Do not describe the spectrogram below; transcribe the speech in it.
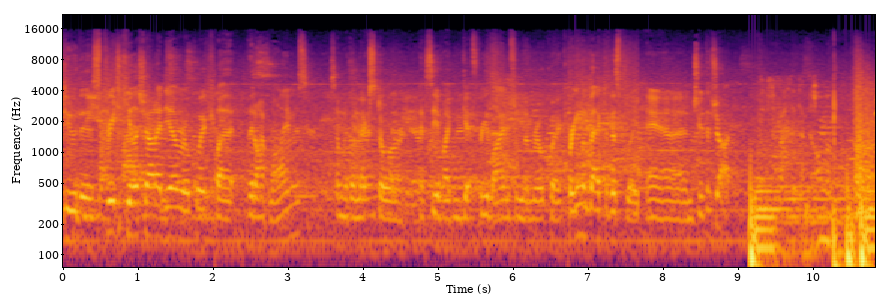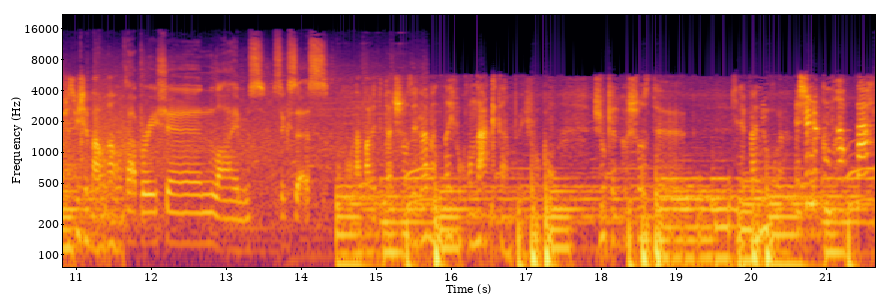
do this free tequila shot idea real quick, but they don't have limes. So I'm gonna go next door and see if I can get three limes from them real quick. Bring them back to this plate and shoot the shot. Ce soir, c'est un grand moment. Je suis chez Barbara, on... Operation Limes success. on a parlé de tas de choses et là maintenant il faut qu'on acte un peu, il faut qu'on joue quelque chose de... qui n'est pas nous quoi. Je ne comprends pas.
